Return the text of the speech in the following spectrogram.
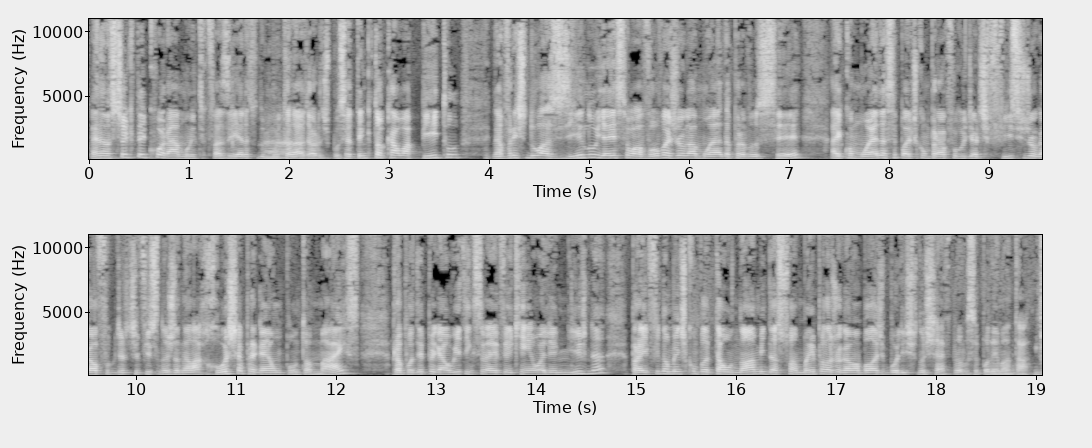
É, não, você tinha que decorar muito o que fazer, era tudo muito Ah. aleatório. Tipo, você tem que tocar o apito na frente do asilo e aí seu avô vai jogar a moeda pra você. Aí com a moeda você pode comprar o fogo de artifício, jogar o fogo de artifício na janela roxa pra ganhar um ponto a mais, Pra poder pegar o item que você vai ver quem é o alienígena, pra aí finalmente completar o nome da sua mãe pra ela jogar uma bola de boliche no chefe pra você poder matar.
